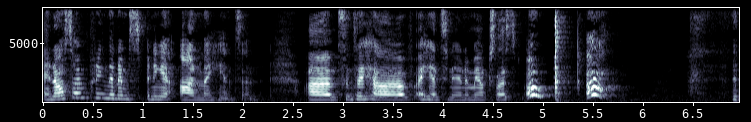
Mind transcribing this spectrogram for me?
and also I'm putting that I'm spinning it on my Hansen. Um, since I have a hanson Hansen and a Matchless, oh, oh!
